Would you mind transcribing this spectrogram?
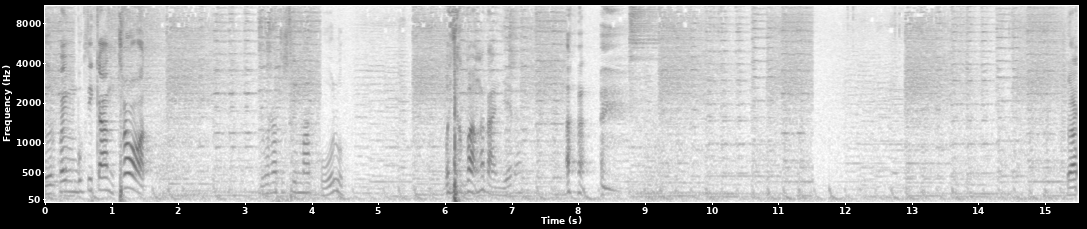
Survei membuktikan trot. 250 banyak banget anjir. Dua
